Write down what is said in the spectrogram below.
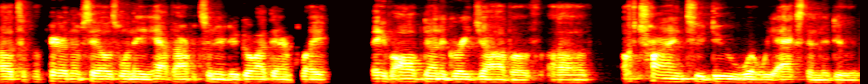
uh, to prepare themselves when they have the opportunity to go out there and play. They've all done a great job of of of trying to do what we ask them to do.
